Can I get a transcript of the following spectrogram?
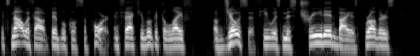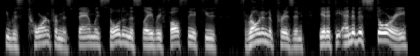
it's not without biblical support. In fact, you look at the life of Joseph. He was mistreated by his brothers. He was torn from his family, sold into slavery, falsely accused, thrown into prison. Yet at the end of his story,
